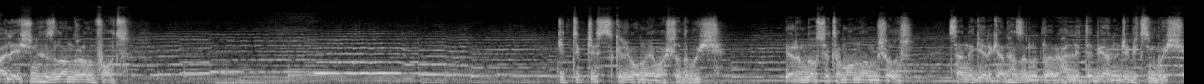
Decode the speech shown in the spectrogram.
İhale işini hızlandıralım Fuat. Gittikçe sıkıcı olmaya başladı bu iş. Yarın dosya tamamlanmış olur. Sen de gereken hazırlıkları hallet de bir an önce bitsin bu iş.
